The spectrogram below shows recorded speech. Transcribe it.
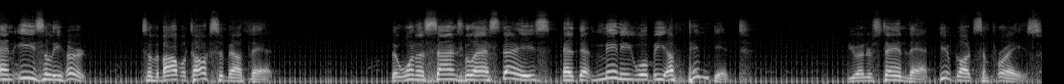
and easily hurt. So the Bible talks about that. That one of the signs of the last days is that many will be offended. You understand that? Give God some praise.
